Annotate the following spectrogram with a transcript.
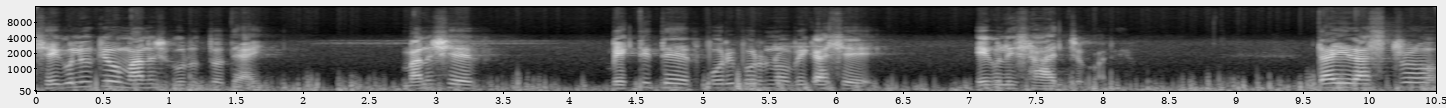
সেগুলিকেও মানুষ গুরুত্ব দেয়। মানুষের ব্যক্তিত্বের পরিপূর্ণ বিকাশে এগুলি সাহায্য করে। তাই রাষ্ট্র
